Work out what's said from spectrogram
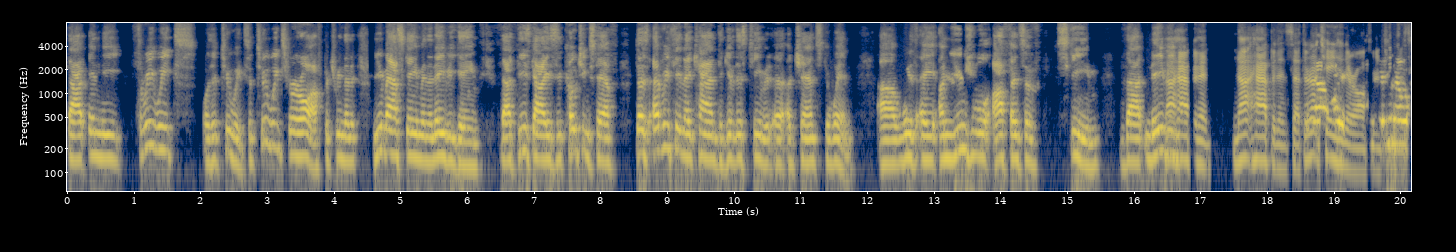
that in the three weeks or the two weeks, the two weeks we're off between the UMass game and the Navy game, that these guys, the coaching staff, does everything they can to give this team a, a chance to win uh, with a unusual offensive scheme that Navy. not happening. Not happening, Seth. They're not No, changing their offense you know, this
